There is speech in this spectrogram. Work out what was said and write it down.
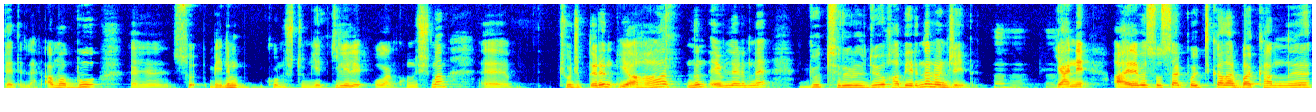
dediler. Ama bu e, benim konuştuğum yetkili olan konuşmam e, çocukların İHA'nın evlerine götürüldüğü haberinden önceydi. Yani Aile ve Sosyal Politikalar Bakanlığı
